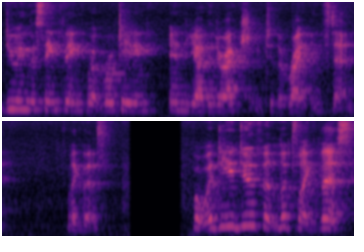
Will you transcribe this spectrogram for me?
doing the same thing but rotating in the other direction, to the right instead, like this. But what do you do if it looks like this?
